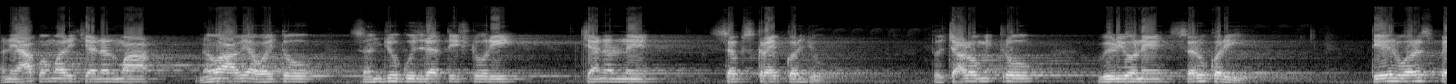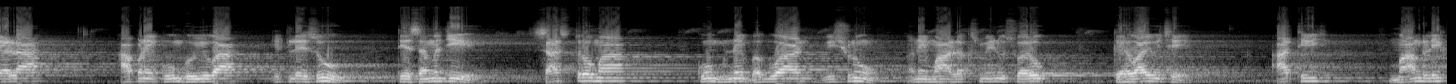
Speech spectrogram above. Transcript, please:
અને આપ અમારી ચેનલમાં નવા આવ્યા હોય તો સંજુ ગુજરાતી સ્ટોરી ચેનલને સબસ્ક્રાઈબ કરજો. તો ચાલો મિત્રો, વિડીયોને શરૂ કરીએ. તેર વર્ષ પહેલાં આપણે કુંભ વિવાહ એટલે શું તે સમજીએ. શાસ્ત્રોમાં કુંભને ભગવાન, વિષ્ણુ અને મા લક્ષ્મીનું સ્વરૂપ કહેવાયું છે. આથી જ માંગલિક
